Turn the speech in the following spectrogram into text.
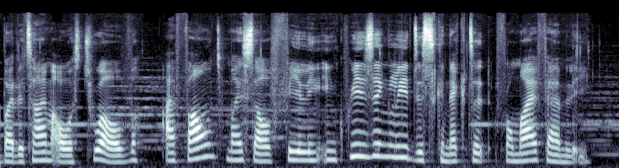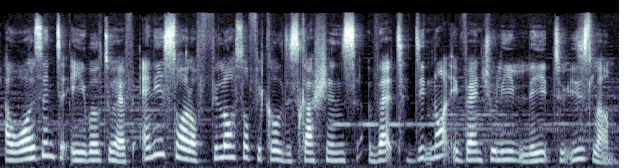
by the time I was 12, I found myself feeling increasingly disconnected from my family. I wasn't able to have any sort of philosophical discussions that did not eventually lead to Islam.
